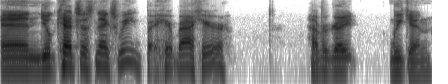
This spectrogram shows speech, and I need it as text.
and you'll catch us next week. But here, back here, have a great weekend.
